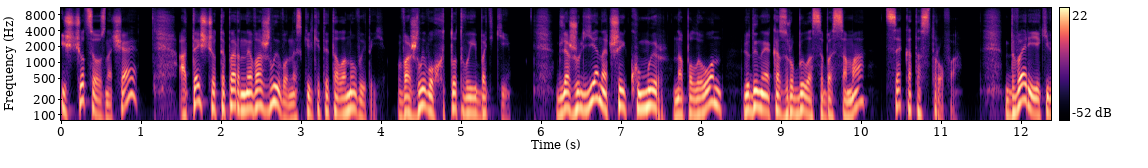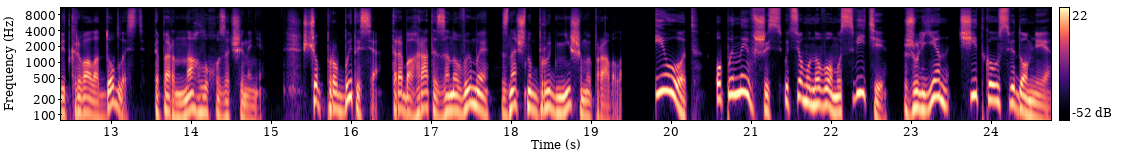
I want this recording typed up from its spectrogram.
І що це означає? А те, що тепер не важливо, наскільки ти талановитий, важливо, хто твої батьки. Для Жульєна, чий кумир Наполеон, людина, яка зробила себе сама, це катастрофа. Двері, які відкривала доблесть, тепер наглухо зачинені. Щоб пробитися, треба грати за новими, значно бруднішими правилами. І от, опинившись у цьому новому світі, Жульєн чітко усвідомлює,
